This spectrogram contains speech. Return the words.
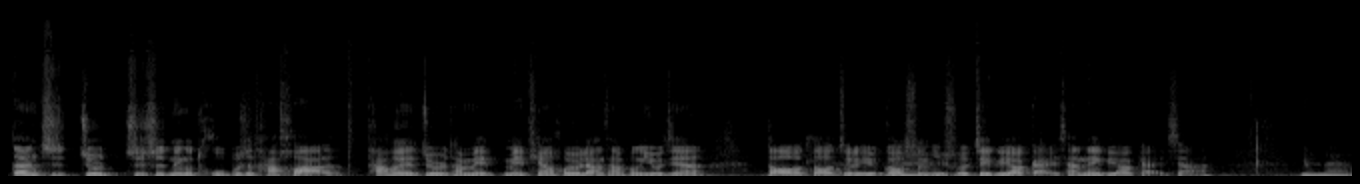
但只就只是那个图不是他画的，他会就是他每每天会有两三封邮件到到这里告诉你说这个要改一下，那个要改一下。明白了。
